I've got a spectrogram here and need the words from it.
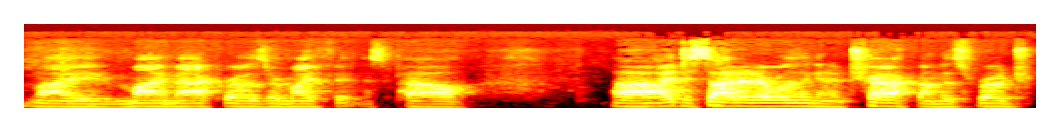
my, my macros or MyFitnessPal. Uh, I decided I wasn't going to track on this road trip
